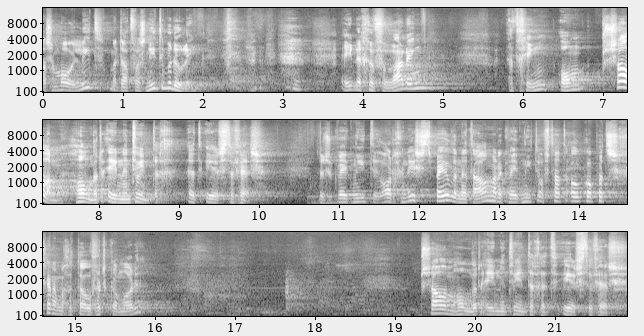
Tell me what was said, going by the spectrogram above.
Was een mooi lied, maar dat was niet de bedoeling. Enige verwarring. Het ging om Psalm 121, het eerste vers. Dus ik weet niet, de organist speelde het al, maar ik weet niet of dat ook op het scherm getoverd kan worden. Psalm 121, het eerste vers.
